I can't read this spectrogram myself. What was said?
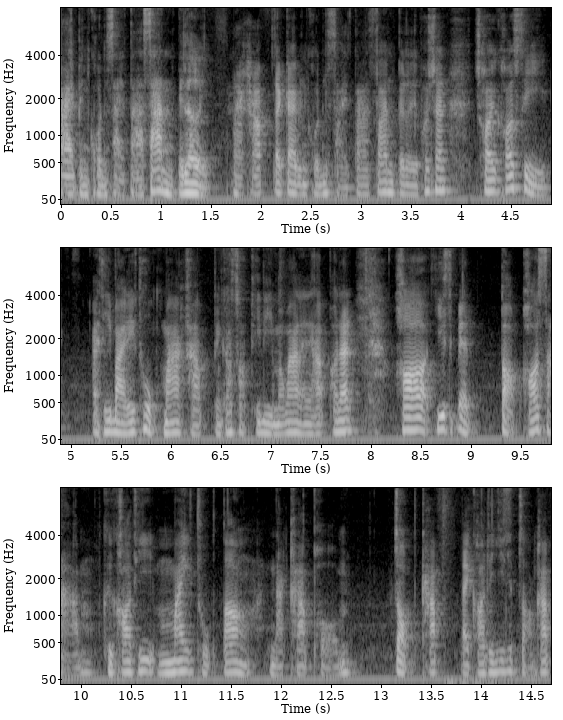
กลายเป็นคนสายตาสั้นไปเลยนะครับ จะกลายเป็นคนสายตาสั้นไปเลย เพราะฉะนั้นช้อยข้อ 4 อธิบายได้ถูกมากครับ เป็นข้อสอบที่ดีมากๆเลยนะครับ เพราะฉะนั้นข้อ 21 ตอบข้อ 3 คือข้อที่ไม่ถูกต้องนะครับผม จบครับไปข้อที่ 22 ครับ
